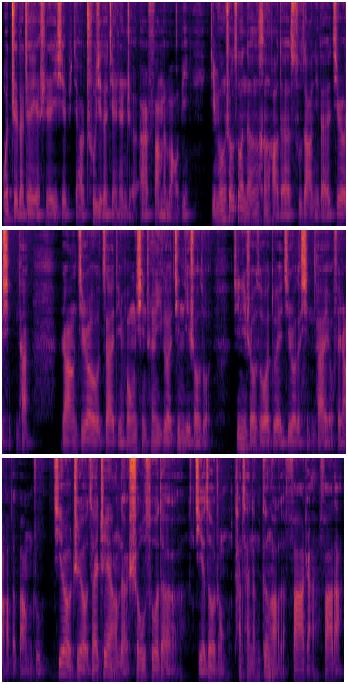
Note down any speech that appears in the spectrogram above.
我指的这也是一些比较初级的健身者而犯的毛病。顶峰收缩能很好的塑造你的肌肉形态，让肌肉在顶峰形成一个静力收缩。静力收缩对肌肉的形态有非常好的帮助。肌肉只有在这样的收缩的节奏中，它才能更好的发展发达，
